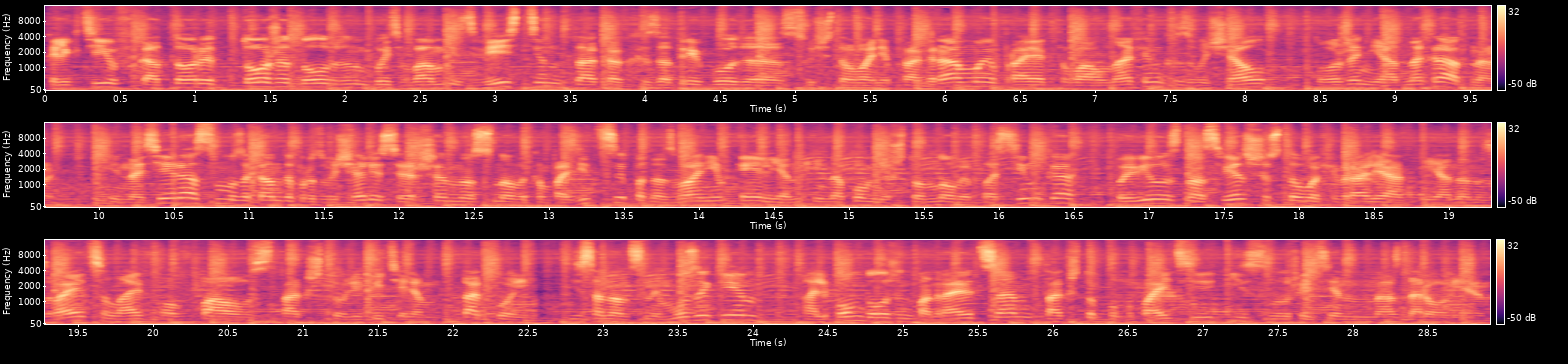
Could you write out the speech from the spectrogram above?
Коллектив, который тоже должен быть вам известен, так как за три года существования программы проект Wow Nothing звучал тоже неоднократно. И на сей раз музыканты прозвучали совершенно с новой композицией под названием Alien. И напомню, что новая пластинка появилась на свет 6 февраля, и она называется Life of Pause. Так что любителям такой диссонансной музыки альбом должен понравиться, так что покупайте и слушайте на здоровье.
